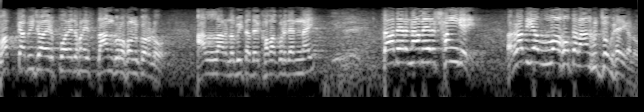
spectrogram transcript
মক্কা বিজয়ের পরে যখন ইসলাম গ্রহণ করল, আল্লাহর নবী তাদের ক্ষমা করে দেন নাই। তাদের নামের সঙ্গে রাজি আল্লাহ আনহু যোগ হয়ে গেল।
